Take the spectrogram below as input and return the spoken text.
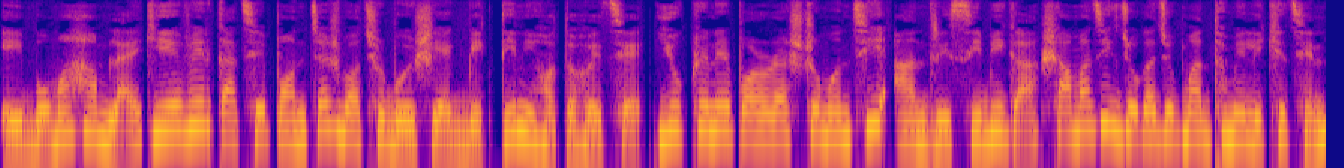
এই বোমা হামলায় কিয়েভের কাছে পঞ্চাশ বছর বয়সী এক ব্যক্তি নিহত হয়েছে। ইউক্রেনের পররাষ্ট্রমন্ত্রী আন্দ্রি সিবিগা সামাজিক যোগাযোগ মাধ্যমে লিখেছেন,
